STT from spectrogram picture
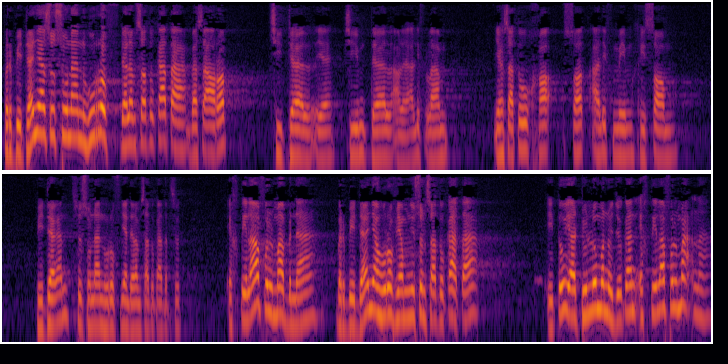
Berbedanya susunan huruf dalam suatu kata bahasa Arab jidal ya, jim dal alif lam yang satu kha, sod, alif, mim, khisom. Beda kan susunan hurufnya dalam satu kata tersebut. Ikhtilaful mabna, berbedanya huruf yang menyusun satu kata, itu ya dulu menunjukkan ikhtilaful makna.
